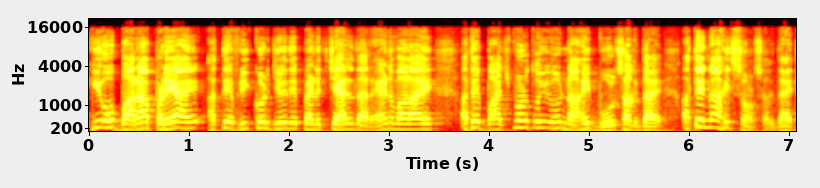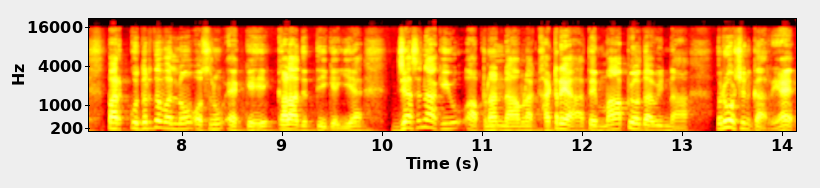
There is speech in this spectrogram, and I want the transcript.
ਕਿ ਉਹ 12 ਪੜ੍ਹਿਆ ਹੈ ਅਤੇ ਫਰੀਦਕੋਟ ਜ਼ਿਲ੍ਹੇ ਦੇ ਪਿੰਡ ਚਹਿਲ ਦਾ ਰਹਿਣ ਵਾਲਾ ਹੈ ਅਤੇ ਬਚਪਨ ਤੋਂ ਹੀ ਉਹ ਨਾ ਹੀ ਬੋਲ ਸਕਦਾ ਹੈ ਅਤੇ ਨਾ ਹੀ ਸੁਣ ਸਕਦਾ ਹੈ। ਪਰ ਕੁਦਰਤ ਵੱਲੋਂ ਉਸ ਨੂੰ ਇੱਕ ਇਹ ਕਲਾ ਦਿੱਤੀ ਗਈ ਹੈ, ਜਿਸ ਨਾਲ ਕਿ ਉਹ ਆਪਣਾ ਨਾਮ ਨਾ ਖੱਟ ਰਿਹਾ ਅਤੇ ਮਾਪਿਓ ਦਾ ਵੀ ਨਾਂ ਰੋਸ਼ਨ ਕਰ ਰਿਹਾ ਹੈ।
